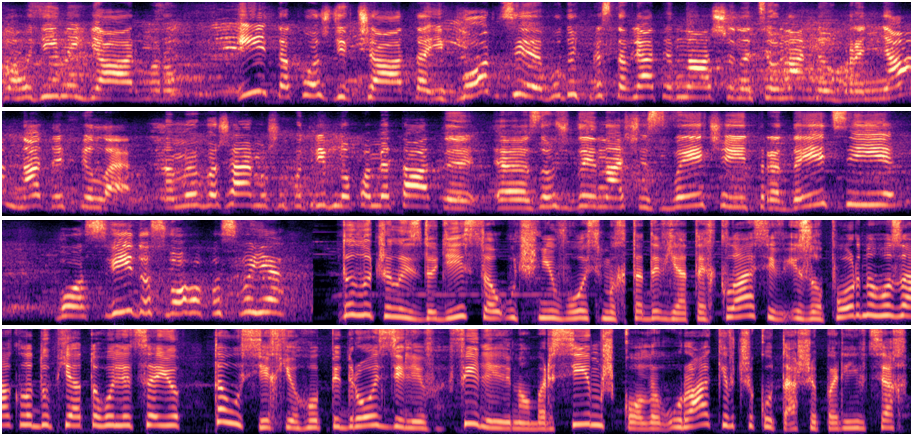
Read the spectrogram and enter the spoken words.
благодійний ярмарок. І також дівчата і хлопці будуть представляти наше національне вбрання на дефіле. Ми вважаємо, що потрібно пам'ятати е, завжди наші звичаї, традиції, бо свій до свого по своє. Долучились до дійства учні восьмих та дев'ятих класів із опорного закладу п'ятого ліцею та усіх його підрозділів філії номер 7 школи у Раківчику та Шепарівцях.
